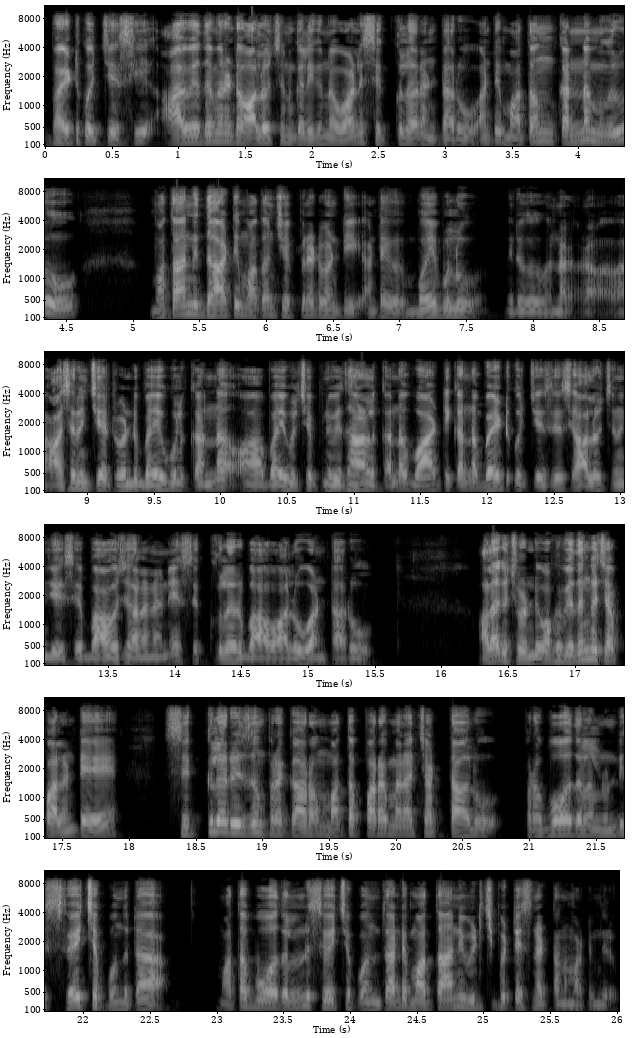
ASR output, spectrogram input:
బయటకొచ్చేసి ఆ విధమైన ఆలోచన కలిగిన వాళ్ళని సెక్యులర్ అంటారు. అంటే మతం కన్నా మీరు మతాన్ని దాటి మతం చెప్పినటువంటి అంటే బైబుల్ మీరు ఆచరించేటువంటి బైబిల్ కన్నా ఆ బైబిల్ చెప్పిన విధానాల కన్నా వాటికన్నా బయటకు వచ్చేసేసి ఆలోచన చేసే భావజాలననే సెక్యులర్ భావాలు అంటారు. అలాగే చూడండి ఒక విధంగా చెప్పాలంటే సెక్యులరిజం ప్రకారం మతపరమైన చట్టాలు, ప్రబోధనల నుండి స్వేచ్ఛ పొందుట. మత బోధల నుండి స్వేచ్ఛ పొందుట. అంటే మతాన్ని విడిచిపెట్టేసినట్టు అనమాట మీరు.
